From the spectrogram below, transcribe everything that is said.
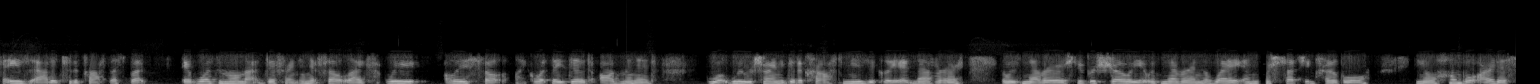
phase added to the process, but it wasn't all that different, and it felt like we always felt like what they did augmented what we were trying to get across musically. It never, it was never super showy. It was never in the way, and they're such incredible, you know, humble artists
